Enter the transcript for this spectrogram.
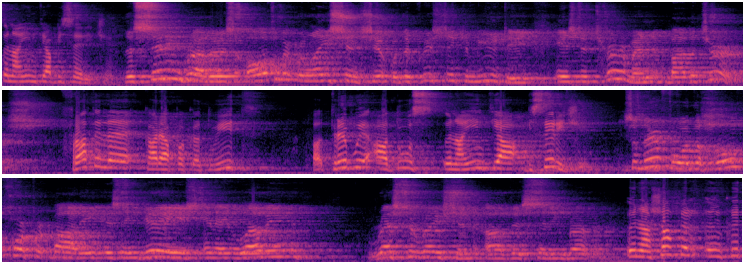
înaintea bisericii. The sinning brother's ultimate relationship with the Christian community is determined by the church. Fratele care a păcătuit uh, trebuie adus înaintea bisericii. So, therefore, the whole corporate body is engaged in a loving restoration of this sinning brother. În așa fel încât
